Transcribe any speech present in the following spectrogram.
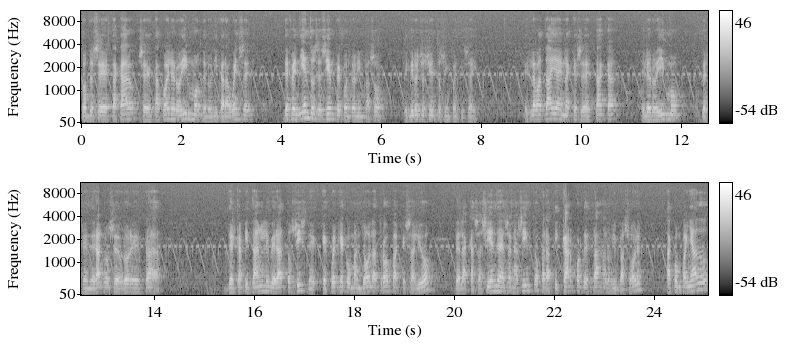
donde se, destacaron, se destacó el heroísmo de los nicaragüenses defendiéndose siempre contra el invasor en 1856. Es la batalla en la que se destaca el heroísmo del general José Dolores Estrada, del capitán Liberato Cisne, que fue el que comandó la tropa que salió de la casa hacienda de San Jacinto para picar por detrás a los invasores, acompañado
